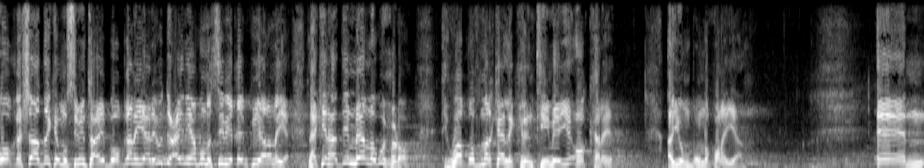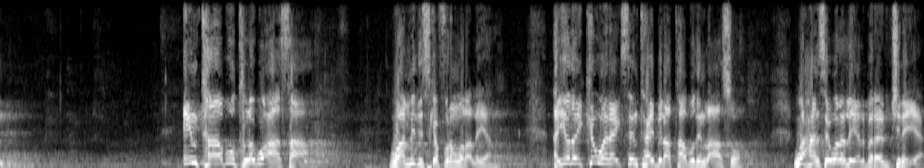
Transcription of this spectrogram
booqashada dadka muslimiintu ay booqanayaan ay u ducaynayaan buu nasiibii qayb ku yeelanaya. Laakiin haddii meel lagu xidho dee waa qof markaa la karantiimeeye oo kale ayuunbuu noqonayaa. In taabuut lagu aasaa waa mid iska furan walaalayaal. Iyadooy ka wanaagsan tahay bilaa taabuud in la aaso. Waxaanse walaalayaal baraarujinayaa.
